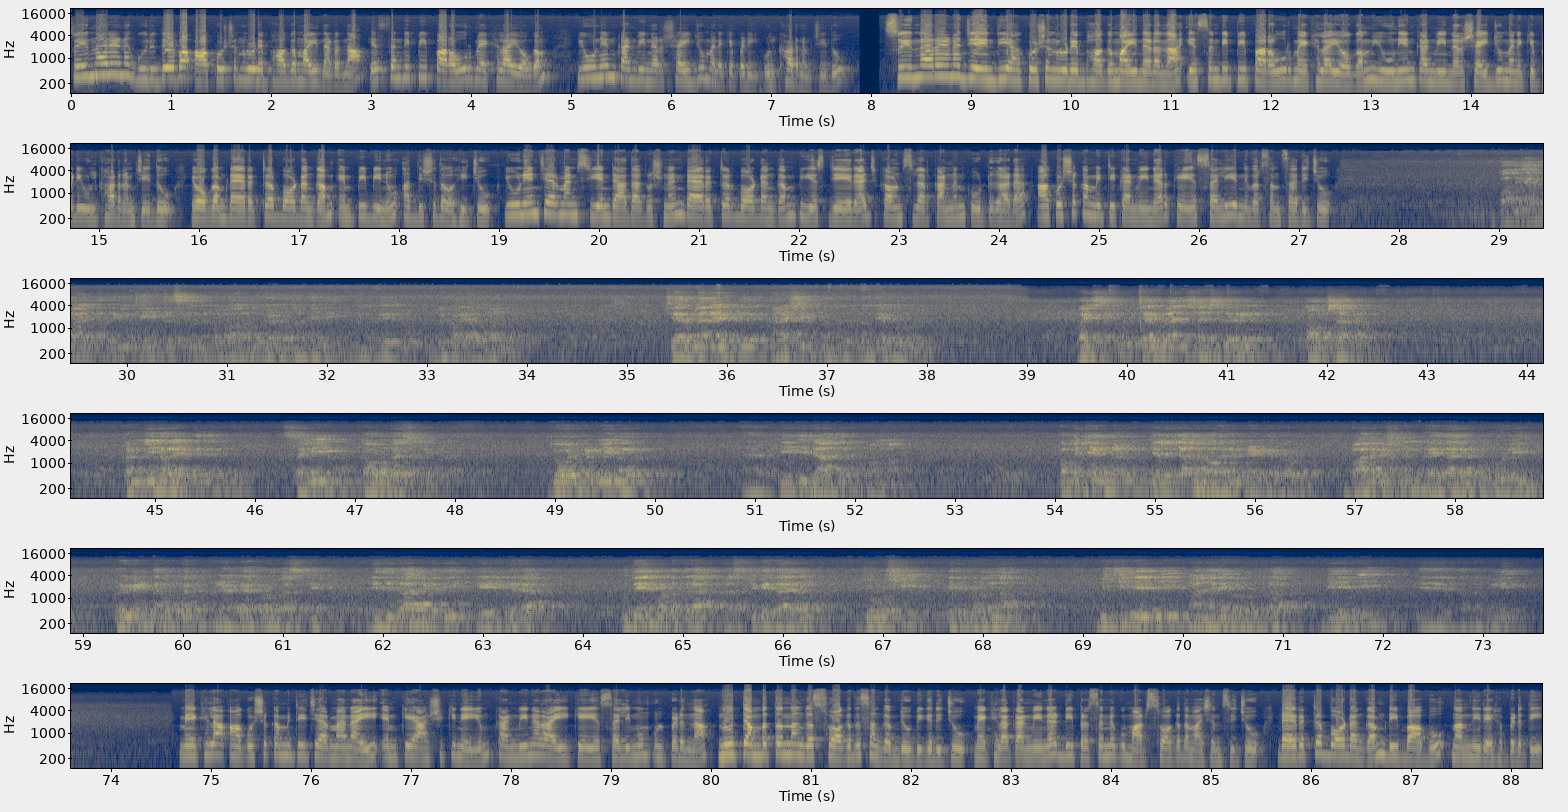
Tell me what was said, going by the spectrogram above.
ശ്രീനാരായണ ഗുരുദേവ ആഘോഷങ്ങളുടെ ഭാഗമായി നടന്ന S N D P Paravur മേഖലാ യോഗം യൂണിയൻ കൺവീനർ ഷൈജു മനക്കപ്പടി ഉദ്ഘാടനം ചെയ്തു. ശ്രീനാരായണ ജയന്തി ആഘോഷങ്ങളുടെ ഭാഗമായി നടന്ന S N D P Paravur മേഖലാ യോഗം യൂണിയൻ കൺവീനർ ഷൈജു മനക്കപ്പടി ഉദ്ഘാടനം ചെയ്തു. യോഗം ഡയറക്ടർ ബോർഡ് അംഗം എം പി ബിനു അധ്യക്ഷത വഹിച്ചു. Union chairman C N Radhakrishnan director board അംഗം P S Jayaraj councillor Kannan Koottukad ആഘോഷ committee convener K S Ali എന്നിവർ സംസാരിച്ചു. അപ്പോൾ അധികമായിട്ട് എന്തെങ്കിലും ചേഞ്ചസ് നിങ്ങളുടെ ഭാഗത്ത് വേണമെന്നുണ്ടെങ്കിൽ നമുക്ക് ഇത് പറയാവുന്നതാണ് ചെയർമാനായിട്ട് Ashiq Nand നന്ദിയാക്കുന്നു vice chairman Sasidharan town ശാഖ കൺവീനറായിട്ട് Sali town west joint convener K G Rajan ഒന്നാം കമ്മിറ്റി അംഗങ്ങൾ Jalaja Manoharan Kizhakkeppuram Balakrishnan Kaitharam Kottulli Praveen Thakappan Kizhakkeppuram west Rajitha Jagathi Ezhikkara Udayan Vattathara west Kaitharam Joshi പെരിപ്പടുന്ന Viji baby Manjali Vadothara baby Thathappally. മേഖലാ ആഘോഷ കമ്മിറ്റി ചെയർമാനായി എം കെ ആഷിഖിനെയും കൺവീനറായി കെ എസ് സലീമും ഉൾപ്പെടുന്ന നൂറ്റമ്പത്തൊന്നംഗ സ്വാഗത സംഘം രൂപീകരിച്ചു. മേഖലാ കൺവീനർ ഡി പ്രസന്നകുമാർ സ്വാഗതം ആശംസിച്ചു. ഡയറക്ടർ ബോർഡ് അംഗം ഡി ബാബു നന്ദി രേഖപ്പെടുത്തി.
